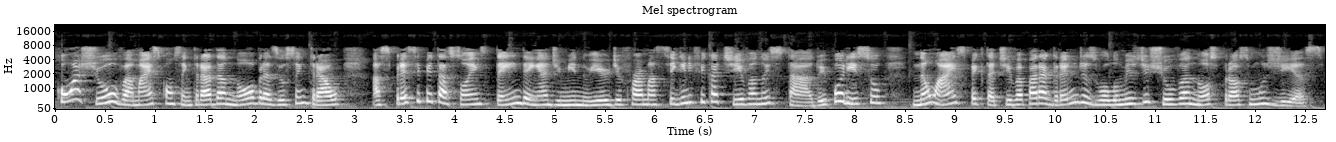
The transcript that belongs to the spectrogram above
Com a chuva mais concentrada no Brasil Central, as precipitações tendem a diminuir de forma significativa no estado e, por isso, não há expectativa para grandes volumes de chuva nos próximos dias.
